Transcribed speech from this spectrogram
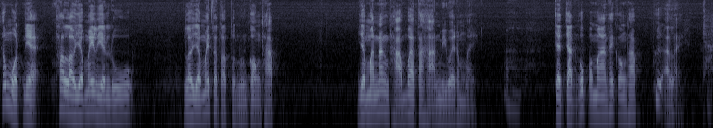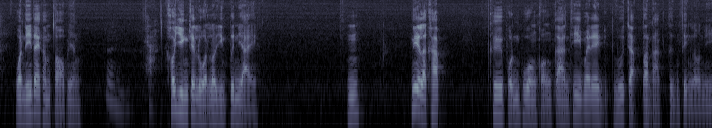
ทั้งหมดเนี่ย ถ้าเรายังไม่เรียนรู้ เรายังไม่สนับสนุนกองทัพยังมานั่งถามว่าทหารมีไว้ทำไม จะจัดงบประมาณให้กองทัพเพื่ออะไรค่ะวันนี้ได้คำตอบหรือยังอืมค่ะเขายิงจรวดเรายิงปืนใหญ่หึนี่แหละครับ คือผลพวงของการที่ไม่ได้รู้จักตระหนักถึงสิ่งเหล่านี้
